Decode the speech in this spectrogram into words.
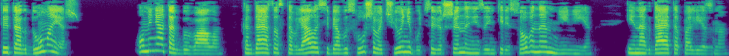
«Ты так думаешь?» «У меня так бывало, когда я заставляла себя выслушивать чье-нибудь совершенно незаинтересованное мнение. иногда это полезно».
